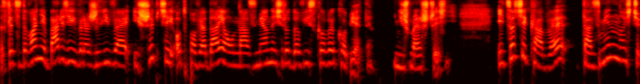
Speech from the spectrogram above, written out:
zdecydowanie bardziej wrażliwe i szybciej odpowiadają na zmiany środowiskowe kobiety niż mężczyźni. I co ciekawe, ta zmienność e,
